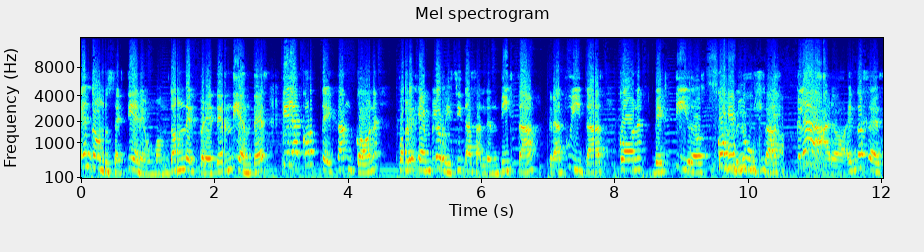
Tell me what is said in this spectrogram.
entonces tiene un montón de pretendientes que la cortejan con por ejemplo, visitas al dentista gratuitas, con vestidos, con blusas. Claro, entonces,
